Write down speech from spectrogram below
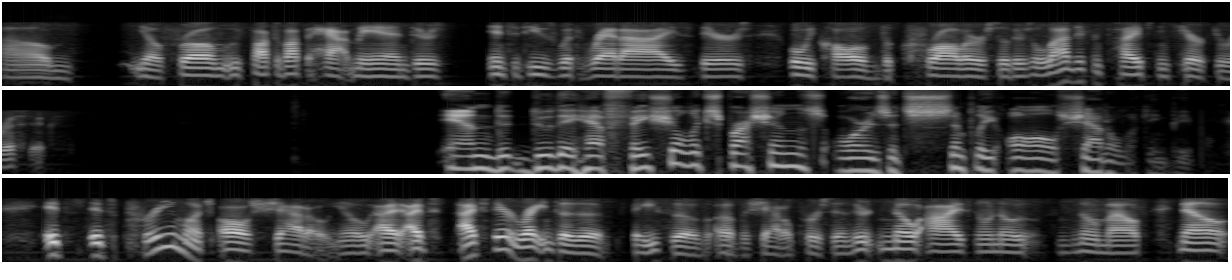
Um, you know, from we've talked about the Hat Man. There's entities with red eyes. There's what we call the crawler. So there's a lot of different types and characteristics. And do they have facial expressions or is it simply all shadow looking people? It's it's pretty much all shadow. You know, I, I've I've stared right into the face of of a shadow person. There no eyes, no nose, no mouth. Now,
